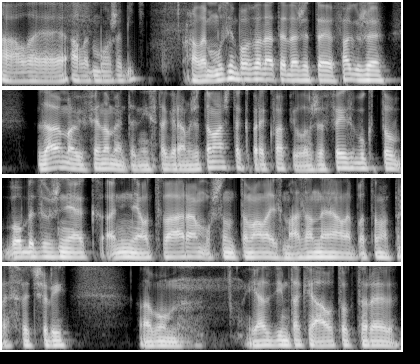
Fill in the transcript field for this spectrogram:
ale, ale môže byť. Ale musím povedať teda, že to je fakt, že zaujímavý fenomén ten Instagram, že to máš tak prekvapilo, že Facebook to vôbec už nejak ani neotváram, už som to mal aj zmazané, ale potom ma presvedčili, lebo jazdím také auto, ktoré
